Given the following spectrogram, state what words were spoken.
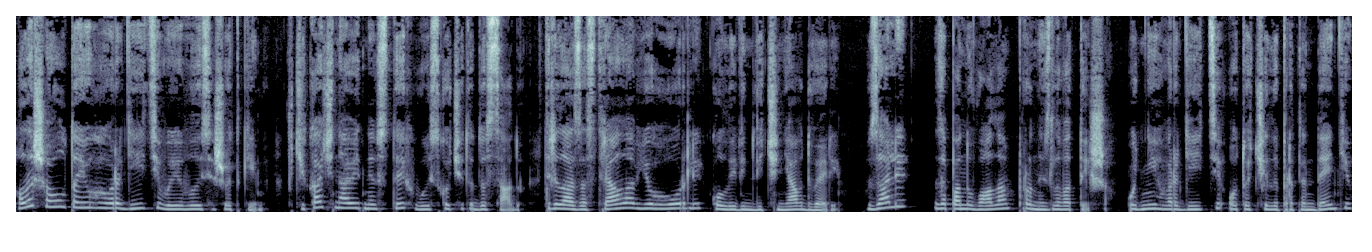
Але Шаол та його гвардійці виявилися швидкими. Втікач навіть не встиг вискочити до саду. Стріла застрягла в його горлі, коли він відчиняв двері. В залі запанувала пронизлива тиша. Одні гвардійці оточили претендентів,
